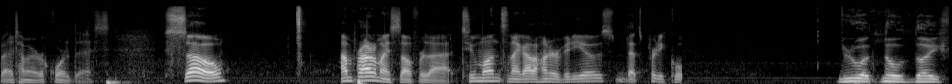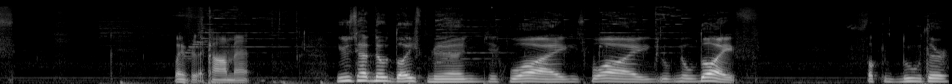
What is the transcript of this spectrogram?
by the time I record this. So, I'm proud of myself for that. Two months and I got 100 videos. That's pretty cool. You have no life. Waiting for the comment. You just have no life, man. Just why? Just why? You have no life. Fucking loser.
